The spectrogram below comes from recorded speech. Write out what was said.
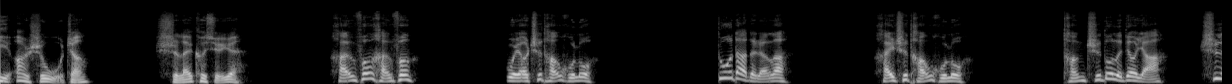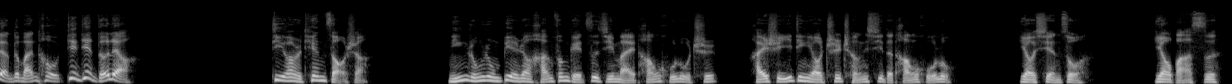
第二十五章，史莱克学院。寒风，寒风，我要吃糖葫芦。多大的人了，还吃糖葫芦？糖吃多了掉牙，吃两个馒头垫垫得了。第二天早上，宁荣荣便让寒风给自己买糖葫芦吃，还是一定要吃成细的糖葫芦，要现做，要拔丝，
